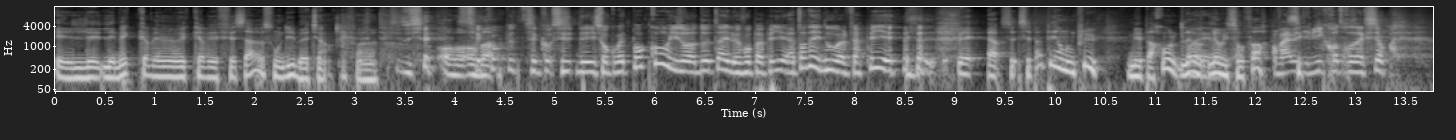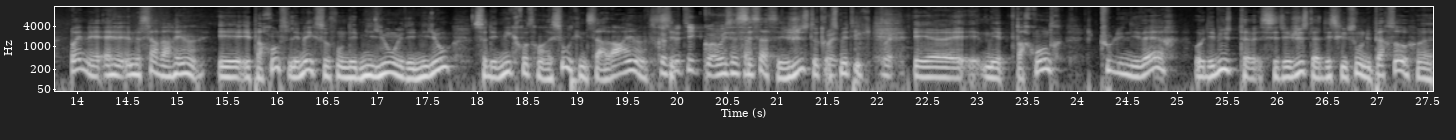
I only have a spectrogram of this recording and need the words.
et les, les mecs qui avaient, qui avaient fait ça se sont dit bah tiens, enfin, on, on va, Ils sont complètement cons, ils ont un Dota, ils le font pas payer. Attendez, nous on va le faire payer. Mais, alors, c'est pas payant non plus. Mais par contre, là, Ouais. là où ils sont forts, On va mettre des microtransactions. Ouais, mais elles, elles ne servent à rien. Et, et par contre, les mecs se font des millions et des millions sur des microtransactions qui ne servent à rien. Cosmétique, quoi. Oui, c'est ça. C'est ça, c'est juste cosmétique. Ouais. Et, euh, et- mais par contre, tout l'univers, au début, c'était juste la description du perso. Euh,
